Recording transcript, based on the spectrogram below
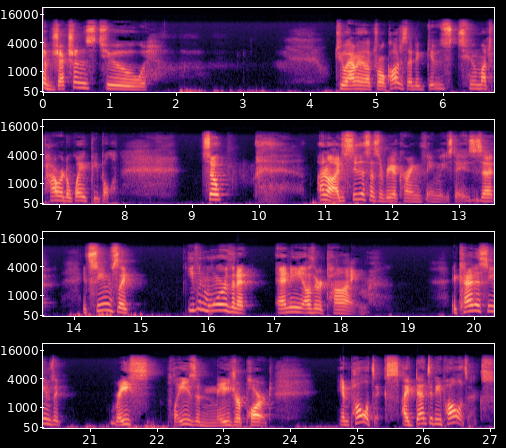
objections to to having an electoral college that it gives too much power to white people. So I don't know. I just see this as a reoccurring theme these days. Is that it seems like even more than at any other time, it kind of seems like race plays a major part in politics, identity politics.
